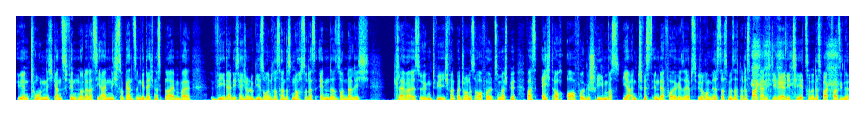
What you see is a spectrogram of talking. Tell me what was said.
ihren Ton nicht ganz finden oder dass sie einem nicht so ganz im Gedächtnis bleiben, weil weder die Technologie so interessant ist, noch so das Ende sonderlich clever ist irgendwie. Ich fand bei Jonas Awful zum Beispiel, war es echt auch awful geschrieben, was ja ein Twist in der Folge selbst wiederum ist, dass man sagt, ah, das war gar nicht die Realität, sondern das war quasi eine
